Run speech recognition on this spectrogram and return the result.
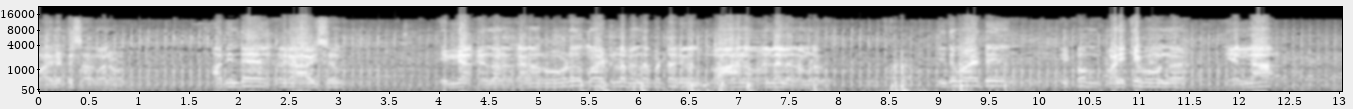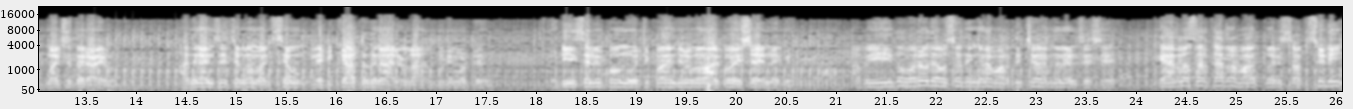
പതിനെട്ട് ശതമാനമാണ്. അതിന്റെ ഒരു ഇല്ല എന്നാണ്. കാരണം റോഡുമായിട്ടുള്ള ബന്ധപ്പെട്ട ഒരു വാഹനം അല്ലല്ലോ നമ്മളത്. ഇതുമായിട്ട് ഇപ്പം പണിക്ക് പോകുന്ന എല്ലാ മത്സ്യത്തൊഴിലാളികളും അതിനനുസരിച്ചുള്ള മത്സ്യം ലഭിക്കാത്തതിനാലുള്ള ബുദ്ധിമുട്ട്. ഡീസൽ ഇപ്പോൾ നൂറ്റി പതിനഞ്ച് രൂപ നാൽപ്പത് പൈസ എന്നൊക്കെ അപ്പൊ ഇത് ഓരോ ദിവസവും ഇങ്ങനെ വർദ്ധിച്ചു വരുന്നതിനനുസരിച്ച് കേരള സർക്കാരിന്റെ ഭാഗത്ത് ഒരു സബ്സിഡി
